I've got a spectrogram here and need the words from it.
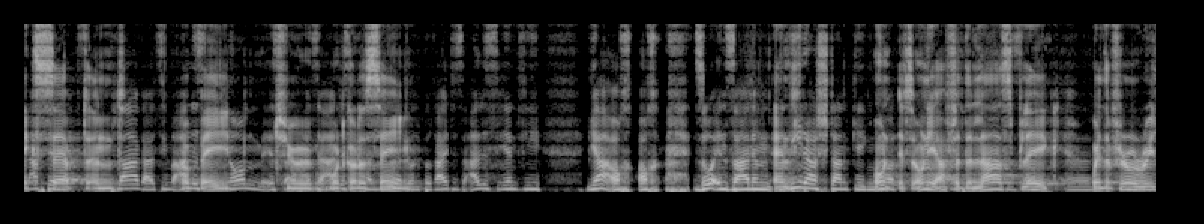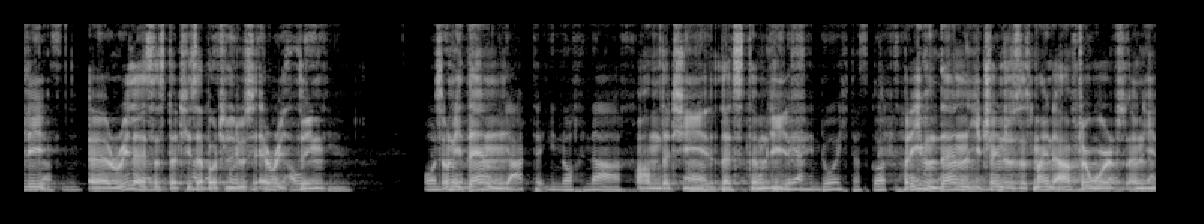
accept and Plage, als ihm alles obey to er what God is saying. und bereit ist, alles irgendwie, ja, auch, auch so in seinem And Widerstand gegen On- Gott. it's only after the last plague where the Pharaoh really uh, realizes that he's about to lose everything It's only then, ihn noch nach. um, that he ähm, lets them leave. But even then, he changes his mind afterwards and he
